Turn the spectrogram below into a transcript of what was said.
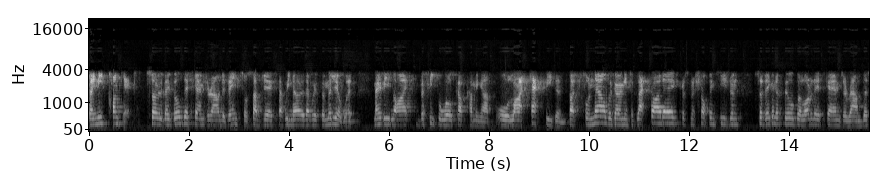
they need context. So they build their scams around events or subjects that we know that we're familiar with, maybe like the FIFA World Cup coming up or like tax season. But for now, we're going into Black Friday, Christmas shopping season. So they're going to build a lot of their scams around this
